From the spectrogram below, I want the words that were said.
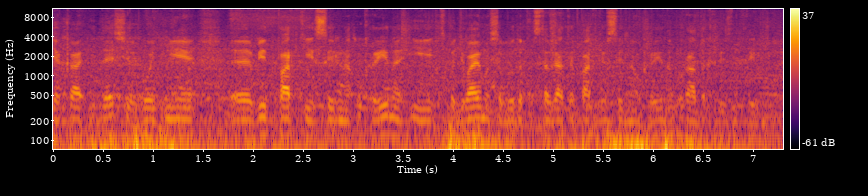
яка йде сьогодні е, від партії Сильна Україна і сподіваємося буде представляти партію Сильна Україна у радах різних рівнів.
